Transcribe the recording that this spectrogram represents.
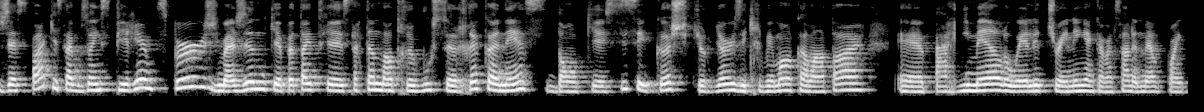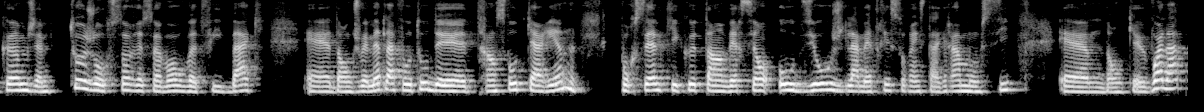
j'espère que ça vous a inspiré un petit peu. J'imagine que peut-être certaines d'entre vous se reconnaissent. Donc euh, si c'est le cas, je suis curieuse, écrivez-moi en commentaire euh, par email ou elite training à commercialemail.com. J'aime toujours ça, recevoir votre feedback. donc je vais mettre la photo de Transfo de Karine. Pour celles qui écoutent en version audio, je la mettrai sur Instagram aussi. Euh, donc voilà,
